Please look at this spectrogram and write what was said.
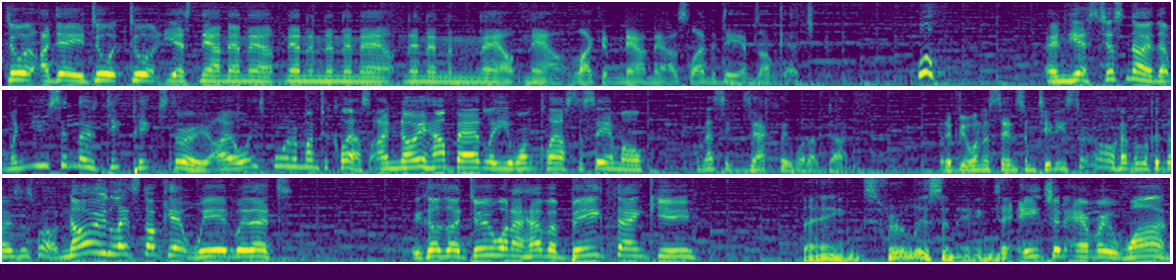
Do it. I dare you. Do it. Do it. Yes, now, now, now, now, now, now, now, now, now, now, now. Like him now, now. Slide the DMs. I'll catch you. Woo! And yes, just know that when you send those dick pics through, I always forward them onto Klaus. I know how badly you want Klaus to see them all, and that's exactly what I've done. But if you want to send some titties through, I'll have a look at those as well. No, let's not get weird with it. Because I do want to have a big thank you Thanks for listening. to each and every one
